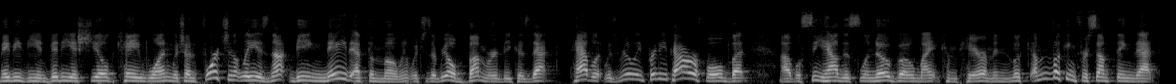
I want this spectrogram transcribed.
maybe the NVIDIA Shield K1, which unfortunately is not being made at the moment, which is a real bummer because that tablet was really pretty powerful. But uh, we'll see how this Lenovo might compare. I mean, look, I'm looking for something that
